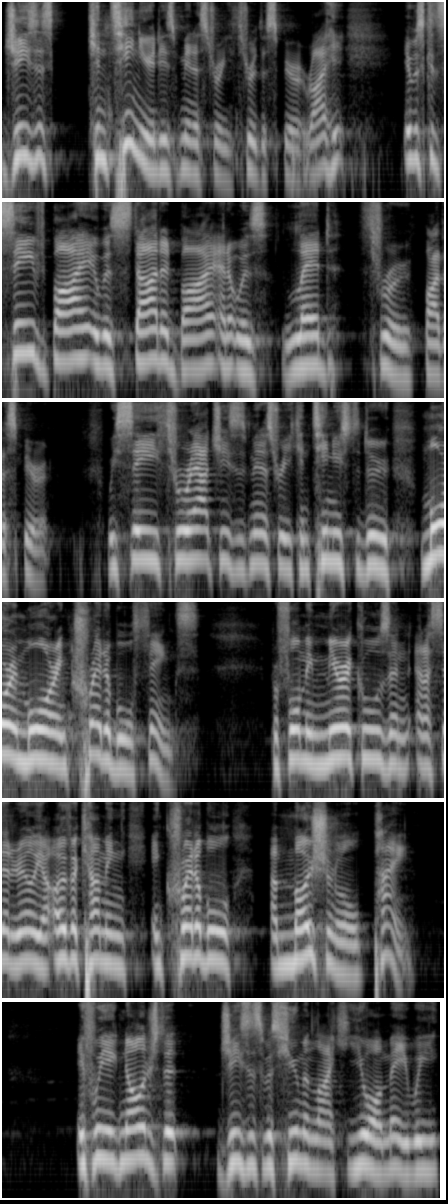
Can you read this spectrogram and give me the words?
Jesus continued his ministry through the Spirit, right? He, it was conceived by, it was started by, and it was led through by the Spirit. We see throughout Jesus' ministry, he continues to do more and more incredible things, performing miracles, and, and I said it earlier, overcoming incredible emotional pain. If we acknowledge that Jesus was human like you or me, we,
